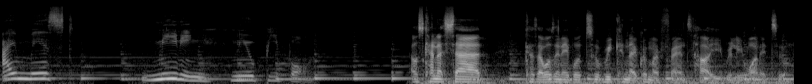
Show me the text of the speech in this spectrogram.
I missed meeting new people. I was kind of sad because I wasn't able to reconnect with my friends how I really wanted to.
